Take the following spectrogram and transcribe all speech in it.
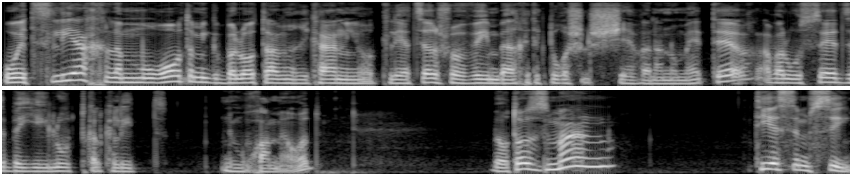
הוא הצליח למרות המגבלות האמריקניות לייצר שבבים בארכיטקטורה של 7 ננומטר, אבל הוא עושה את זה ביעילות כלכלית נמוכה מאוד. באותו זמן, TSMC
